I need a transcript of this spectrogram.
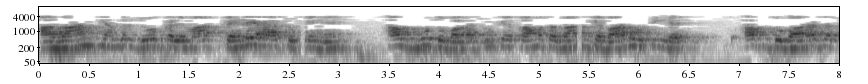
اذان کے اندر جو کلمات پہلے آ چکے ہیں، اب وہ دوبارہ، کیونکہ اقامت اذان کے بعد ہوتی ہے، تو اب دوبارہ جب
